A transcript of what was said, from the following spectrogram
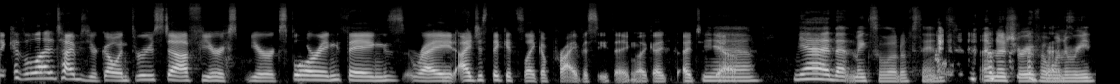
because you know, a lot of times you're going through stuff you're you're exploring things right? I just think it's like a privacy thing like i, I yeah. yeah. Yeah that makes a lot of sense. I'm not sure if i want to read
